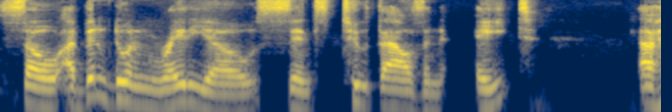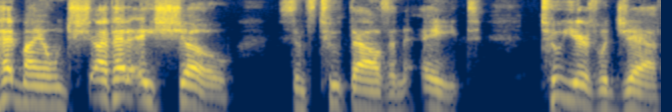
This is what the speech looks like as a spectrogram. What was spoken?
So I've been doing radio since 2008. I've had my own, sh- I've had a show since 2008, two years with Geoff,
